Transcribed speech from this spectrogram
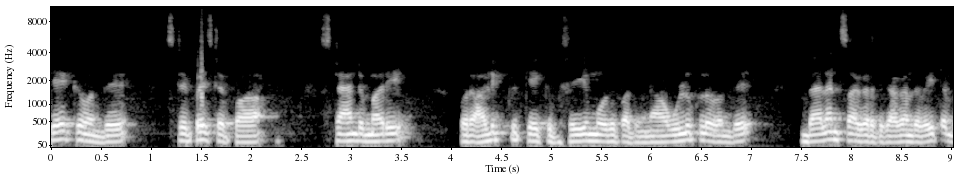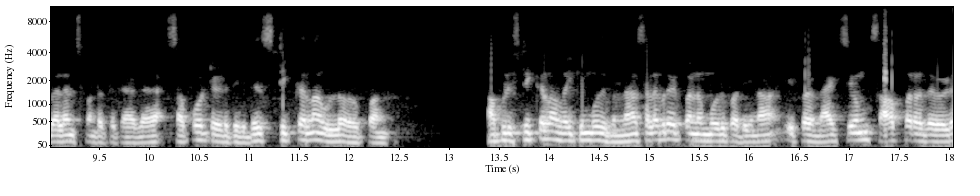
கேக்கு வந்து ஸ்டெப் பை ஸ்டெப்பாக ஸ்டாண்டு மாதிரி ஒரு அடுக்கு கேக்கு செய்யும்போது பார்த்திங்கன்னா உள்ளுக்குள்ளே வந்து பேலன்ஸ் ஆகிறதுக்காக அந்த வெயிட்டை பேலன்ஸ் பண்ணுறதுக்காக சப்போர்ட் எடுத்துக்கிட்டு ஸ்டிக்கெல்லாம் உள்ளே வைப்பாங்க. அப்படி ஸ்டிக்கெல்லாம் வைக்கும்போது என்ன செலிப்ரேட் பண்ணும்போது பார்த்தீங்கன்னா இப்போ மேக்ஸிமம் சாப்பிட்றத விட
